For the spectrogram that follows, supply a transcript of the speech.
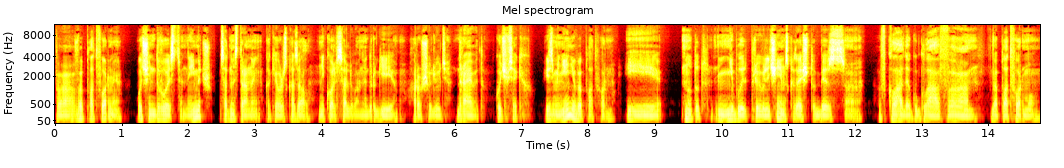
в веб-платформе очень двойственный имидж. С одной стороны, как я уже сказал, Николь Салливан и другие хорошие люди драйвят кучу всяких изменений в веб-платформу. И ну, тут не будет преувеличением сказать, что без а, вклада Гугла в веб-платформу,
